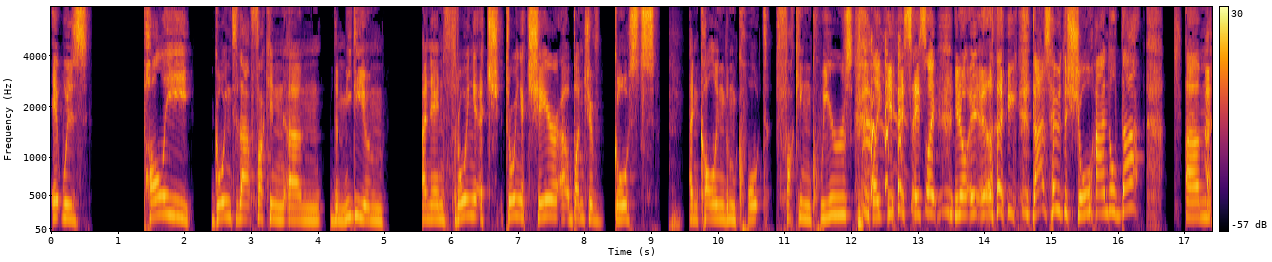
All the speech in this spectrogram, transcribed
it was Paulie going to that fucking um the medium and then throwing it a ch- throwing a chair at a bunch of ghosts and calling them quote fucking queers. Like it's, it's like you know it, like that's how the show handled that. Um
